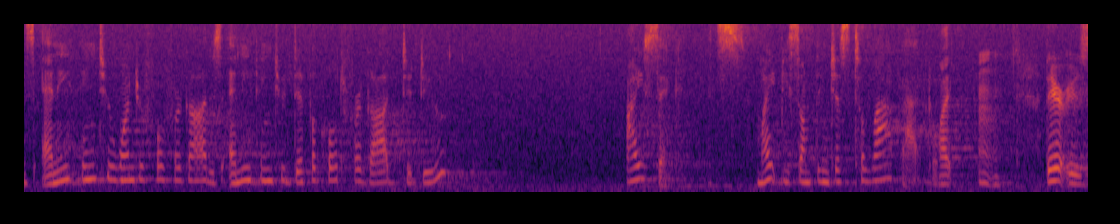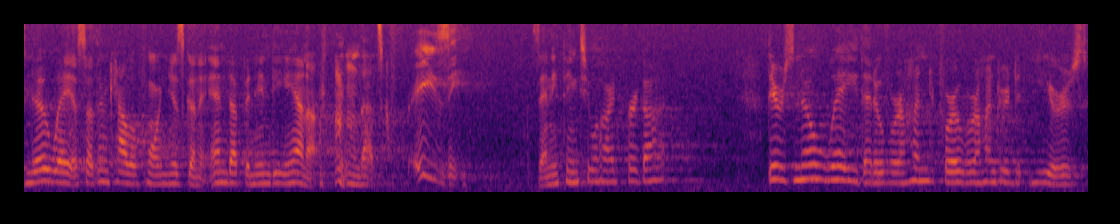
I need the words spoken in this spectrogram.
Is anything too wonderful for God? Is anything too difficult for God to do? Isaac, it might be something just to laugh at, like, mm, there is no way a Southern California is going to end up in Indiana. That's crazy. Is anything too hard for God? There's no way that over a hundred, for over a hundred years,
